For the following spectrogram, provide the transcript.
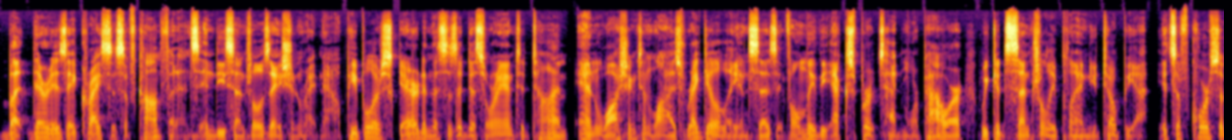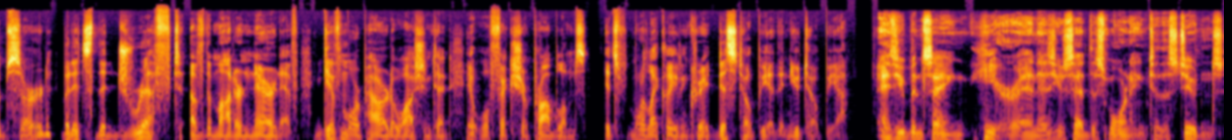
but there is a crisis of confidence in decentralization right now. People are scared, and this is a disoriented time. And Washington lies regularly and says if only the experts had more power, we could centrally plan utopia. It's, of course, absurd, but it's the drift of the modern narrative. Give more power to Washington, it will fix your problems. It's more likely to create dystopia than utopia. As you've been saying here, and as you said this morning to the students,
